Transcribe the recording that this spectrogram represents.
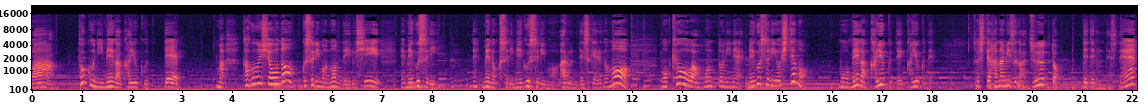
は特に目がかゆくってまあ花粉症の薬も飲んでいるし、目薬ね、目の薬目薬もあるんですけれどももう今日は本当にね目薬をしてももう目がかゆくてかゆくてそして鼻水がずっと出てるんですね。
